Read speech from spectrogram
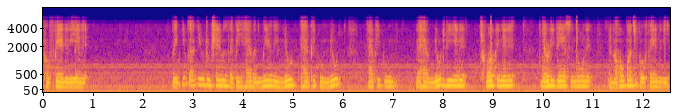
profanity in it. Like you got YouTube channels that be having nearly nude, have people nude, have people that have nudity in it, twerking in it, dirty dancing on it, and a whole bunch of profanity,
